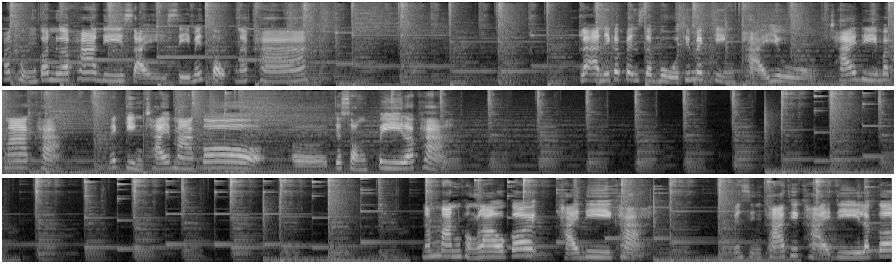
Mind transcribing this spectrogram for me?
ผ้าถุงก็เนื้อผ้าดีใส่สีไม่ตกนะคะ และอันนี้ก็เป็นสบู่ที่แม่กิ่งขายอยู่ ใช้ดีมากๆค่ะแม่กิ่งใช้มาก็เออจะสองปีแล้วค่ะ น้ำมันของเราก็ขายดีค่ะ เป็นสินค้าที่ขายดีแล้วก็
